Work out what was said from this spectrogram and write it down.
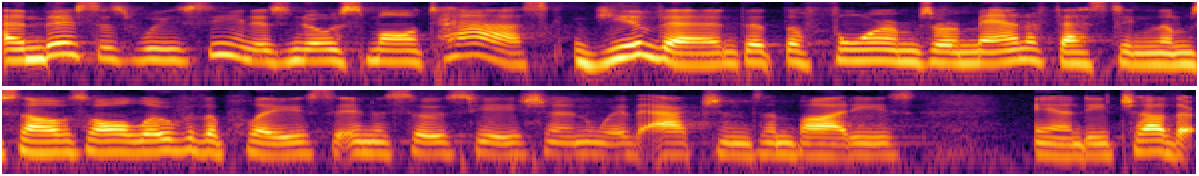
And this, as we've seen, is no small task, given that the forms are manifesting themselves all over the place in association with actions and bodies and each other.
